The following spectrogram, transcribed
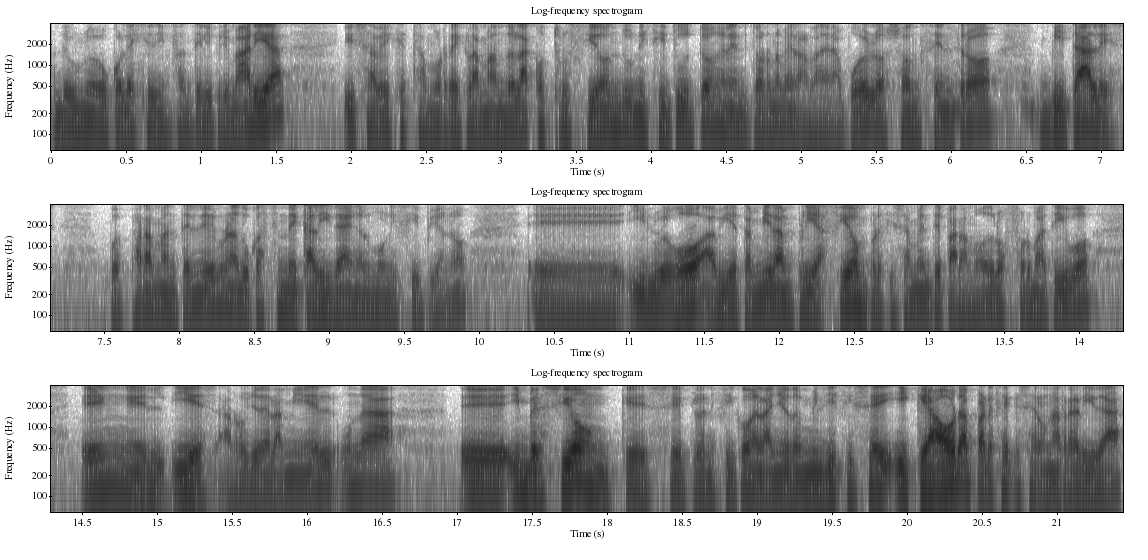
de un nuevo colegio de infantil y primaria y sabéis que estamos reclamando la construcción de un instituto en el entorno de Benalmádena Pueblo. Son centros vitales pues para mantener una educación de calidad en el municipio. ¿no? Eh, y luego había también la ampliación precisamente para módulos formativos en el IES Arroyo de la Miel, una eh, inversión que se planificó en el año 2016 y que ahora parece que será una realidad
